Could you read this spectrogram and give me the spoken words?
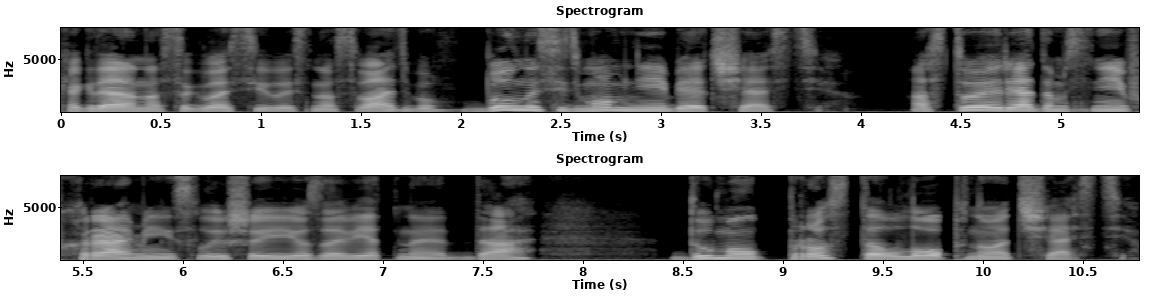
Когда она согласилась на свадьбу, был на седьмом небе от счастья. А стоя рядом с ней в храме и слыша ее заветное «да», думал, просто лопну от счастья.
